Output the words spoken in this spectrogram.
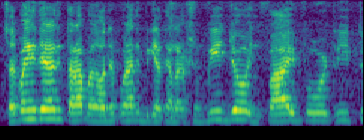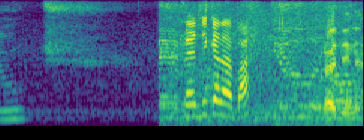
So pag hindi natin, tara panoorin po natin, bigyan natin ng reaction video in 5, 4, 3, 2, Ready ka na ba? Ready na.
